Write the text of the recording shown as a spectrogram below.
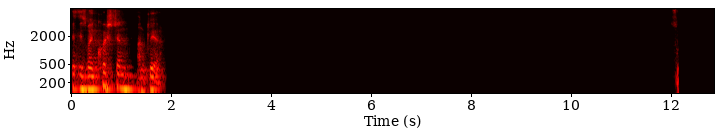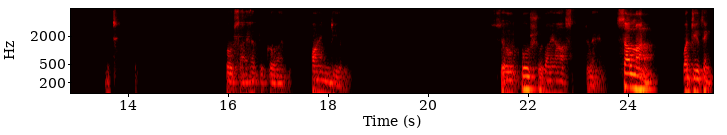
Is my question unclear? Course, I have to go and find you. So who should I ask today? Salman, what do you think?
